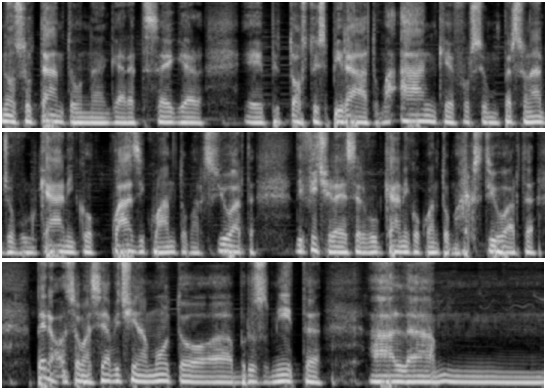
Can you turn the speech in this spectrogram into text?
non soltanto un Gareth Sager eh, piuttosto ispirato ma anche forse un personaggio vulcanico quasi quanto Mark Stewart. Difficile essere vulcanico quanto Mark Stewart però insomma si avvicina molto a Bruce Smith al um,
